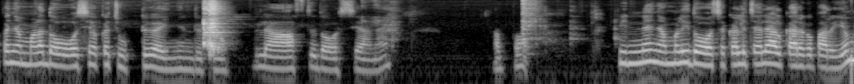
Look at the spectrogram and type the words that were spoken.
അപ്പം നമ്മളെ ദോശയൊക്കെ ചുട്ട് കഴിഞ്ഞിട്ടുണ്ട് കേട്ടോ ലാസ്റ്റ് ദോശയാണ്. അപ്പോൾ പിന്നെ നമ്മൾ ഈ ദോശക്കല്ല് ചില ആൾക്കാരൊക്കെ പറയും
